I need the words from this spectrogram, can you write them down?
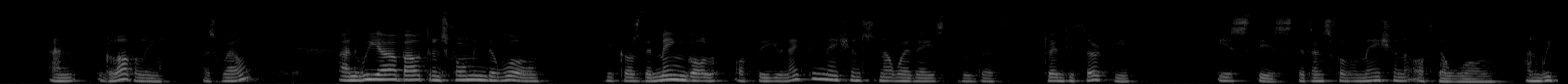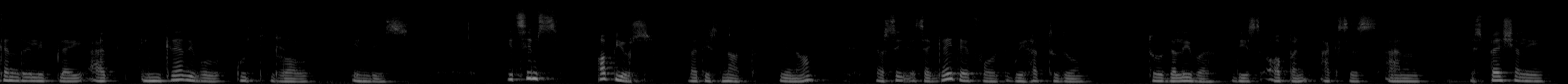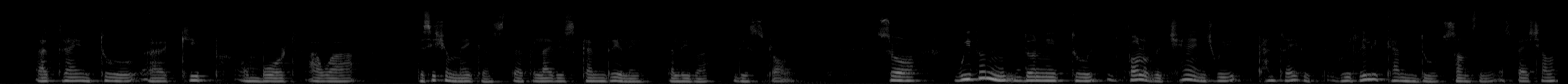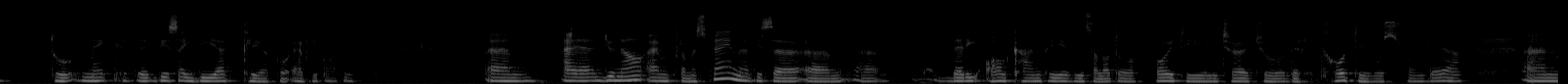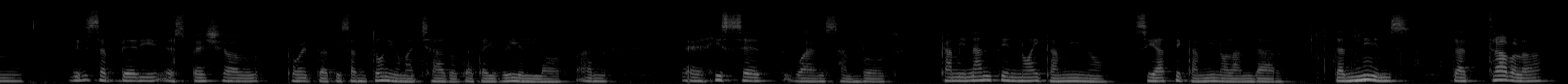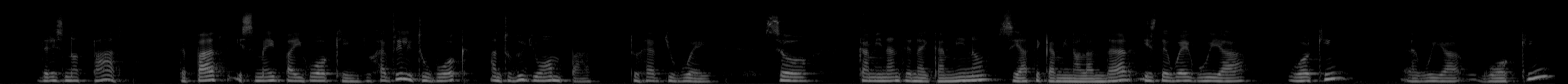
and globally as well. And we are about transforming the world because the main goal of the United Nations nowadays till the 2030 is this the transformation of the world. And we can really play an incredible good role in this. It seems obvious but it's not you know? It's a great effort we have to do to deliver this open access and especially trying to uh, keep on board our decision makers that libraries can really deliver this role so we don't, don't need to follow the change. We can drive it. We really can do something special to make the, this idea clear for everybody. Um, I, you know, I'm from Spain. That is a, um, a, very old country with a lot of poetry, literature. The Quixote was from there. And there is a very a special poet that is Antonio Machado that I really love. And uh, he said once and wrote, Caminante no hay camino, se hace camino al andar. That means that traveler, there is not path. The path is made by walking. You have really to walk and to do your own path, to have your way. So, caminante no hay camino, se hace camino al andar is the way we are working. Uh, we are walking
